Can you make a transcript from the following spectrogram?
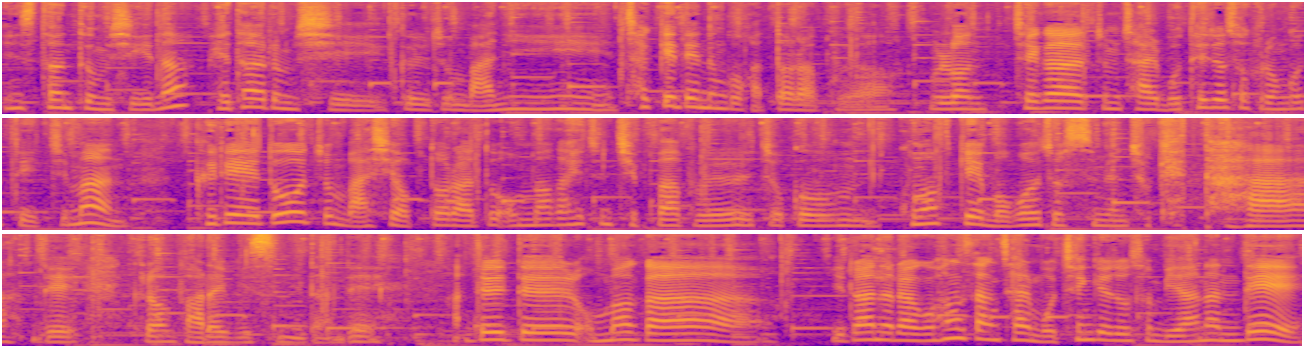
인스턴트 음식이나 배달 음식을 좀 많이 찾게 되는 것 같더라고요. 물론 제가 좀 잘 못해줘서 그런 것도 있지만 그래도 좀 맛이 없더라도 엄마가 해준 집밥을 조금 고맙게 먹어줬으면 좋겠다. 네, 그런 바람이 있습니다. 네. 아들들 엄마가 일하느라고 항상 잘 못 챙겨줘서 미안한데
